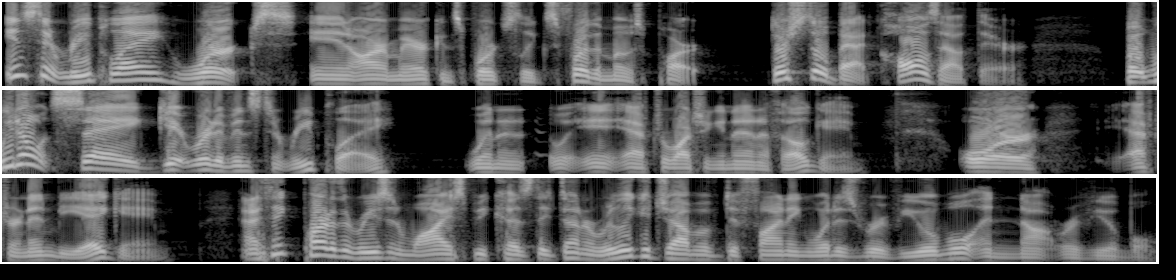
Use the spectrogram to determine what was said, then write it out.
Instant replay works in our American sports leagues for the most part. There's still bad calls out there, but we don't say get rid of instant replay when after watching an NFL game or after an NBA game. And I think part of the reason why is because they've done a really good job of defining what is reviewable and not reviewable.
